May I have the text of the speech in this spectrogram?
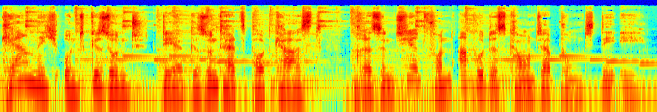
Kernig und gesund, der Gesundheitspodcast, präsentiert von apodiscounter.de.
